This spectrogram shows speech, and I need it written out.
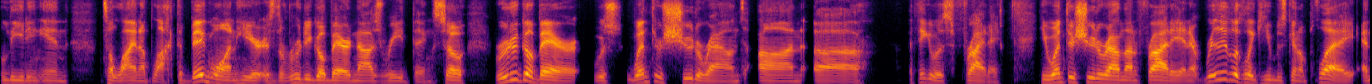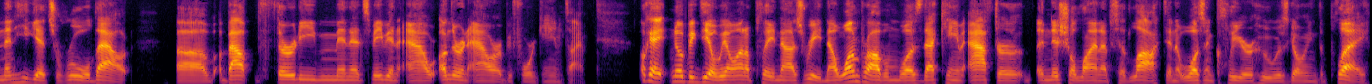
leading in to lineup lock. The big one here is the Rudy Gobert Naz Reid thing. So Rudy Gobert was went through shoot around on uh I think it was Friday. He went through shoot around on Friday and it really looked like he was going to play and then he gets ruled out uh, about 30 minutes, maybe an hour, under an hour before game time. Okay, no big deal. We want to play Naz Reid. Now, one problem was that came after initial lineups had locked and it wasn't clear who was going to play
